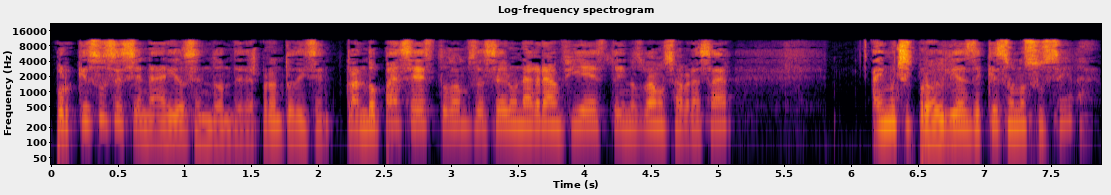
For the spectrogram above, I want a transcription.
Porque esos escenarios en donde de pronto dicen, cuando pase esto vamos a hacer una gran fiesta y nos vamos a abrazar, hay muchas probabilidades de que eso no suceda.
